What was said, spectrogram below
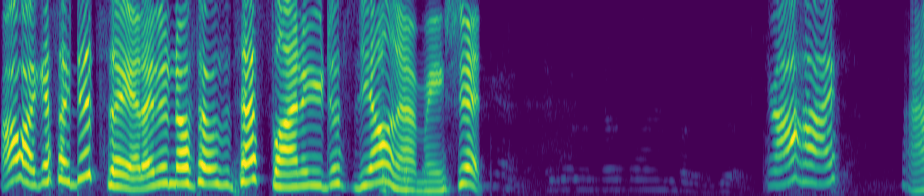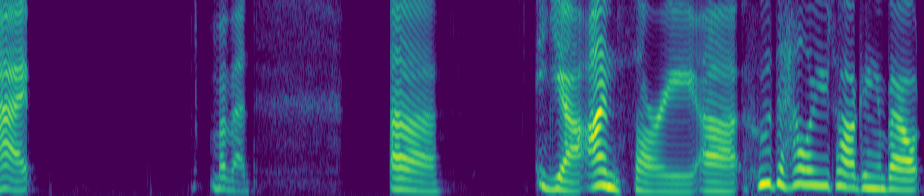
Oh, I guess I did say it. I didn't know if that was a test line or you're just yelling at me. Shit. Ah, hi. All right. My bad. Uh, yeah, I'm sorry. Uh, who the hell are you talking about?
